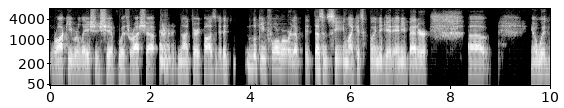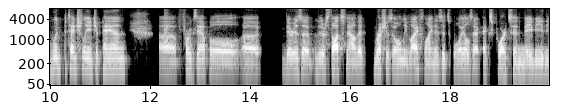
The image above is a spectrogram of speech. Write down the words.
rocky relationship with Russia, not very positive, it, looking forward, it doesn't seem like it's going to get any better. Uh, you know, would, would potentially Japan uh, for example, uh, there is a there's thoughts now that Russia's only lifeline is its oils exports, and maybe the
